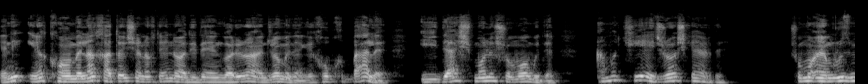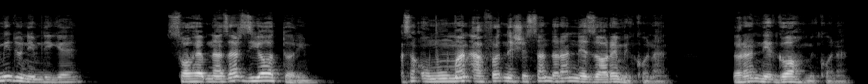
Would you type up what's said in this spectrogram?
یعنی اینا کاملا خطای شناخته نادیده انگاری رو انجام میدن که خب بله ایدهش مال شما بوده. اما کی اجراش کرده؟ شما امروز می‌دونیم دیگه. صاحب نظر زیاد داریم. اصلا عموما افراد نشستن دارن نظاره می‌کنن. دارن نگاه می‌کنن.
